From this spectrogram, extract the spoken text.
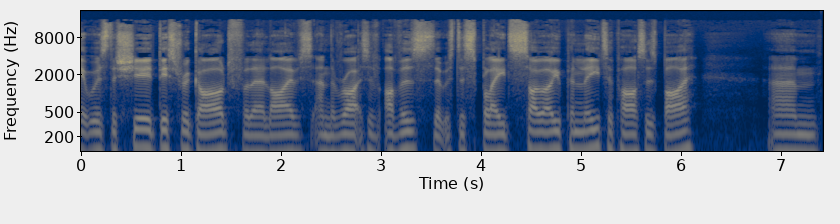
It was the sheer disregard for their lives and the rights of others that was displayed so openly to passers by. Um,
